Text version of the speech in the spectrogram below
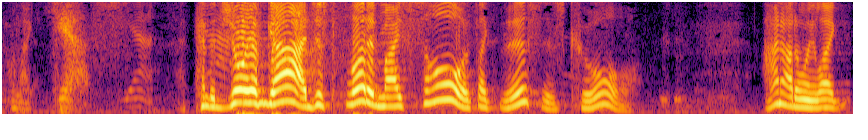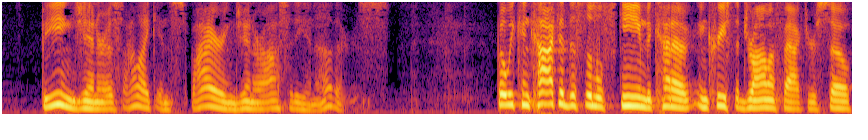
And we're like, yes. yes. And the joy of God just flooded my soul. It's like, this is cool. I not only like being generous, I like inspiring generosity in others. But we concocted this little scheme to kind of increase the drama factor. So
